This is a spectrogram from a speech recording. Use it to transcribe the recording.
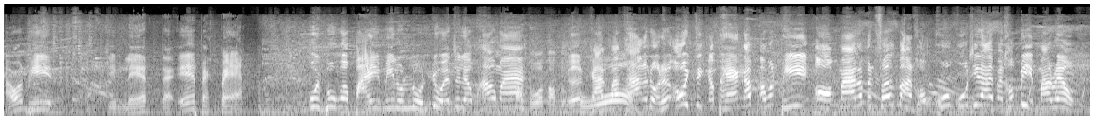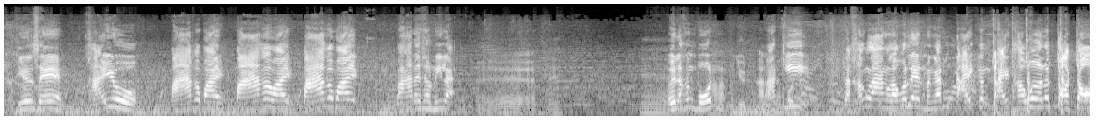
เอาวันพีจิมเลสแต่เอ๊ะแปลกๆ อุ้ยพุ่งเข้าไปมีหลุนหลุนอยู่เอสเทอร์เพามา ต่อตัวต่อตัวเกิดการปะทะกระโดดโอ้ยติดกำแพงครับเอาวันพีออกมาแล้วเป็นเฟิร์สบาทของคูคูที่ได้ไปเขาบีบมาเร็วกีนเซขายอยู่ปาเข้าไปปาเข้าไปปาเข้าไปปาได้เท่านี้แหละเออนะ เฮ้ยแล้วข้างบนเอแบบหยุดอะไรมาข้างบนกี้แต่ข้างล่างเราก็เล่นเหมือนกันไกด์กันไกด์ทาวเวอร์แล้วจ่อจอ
